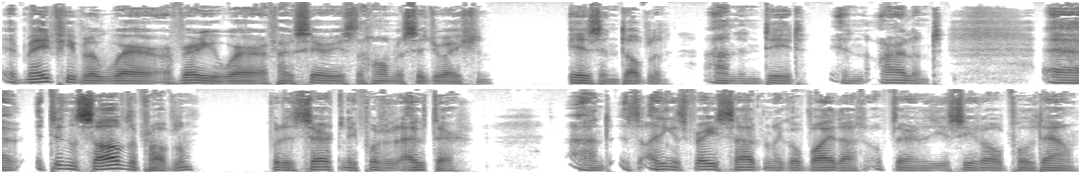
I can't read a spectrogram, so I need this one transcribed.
It made people aware, or very aware, of how serious the homeless situation is in Dublin and indeed in Ireland. Uh, it didn't solve the problem, but it certainly put it out there. And it's, I think it's very sad when I go by that up there and you see it all pulled down.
